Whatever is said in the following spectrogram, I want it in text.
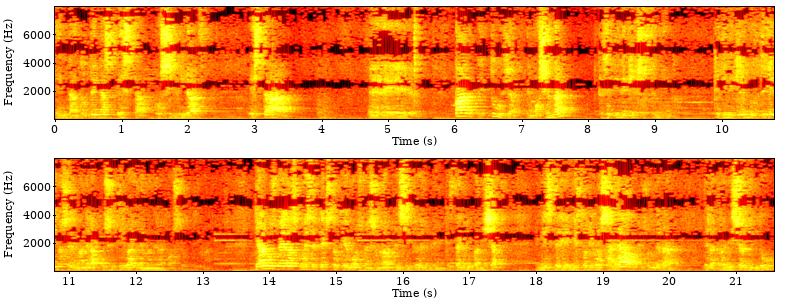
en tanto tengas esta posibilidad, esta eh, parte tuya emocional que se tiene que ir sosteniendo, que tiene que ir nutriéndose de manera positiva y de manera constructiva. Ya los veas con este texto que hemos mencionado al principio, que está en el Upanishad, en, este, en estos libros sagrados que son de la, de la tradición hindú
